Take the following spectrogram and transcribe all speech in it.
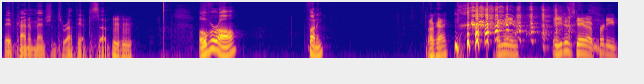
they've kind of mentioned throughout the episode. Mhm. Overall, funny. Okay. I mean, you just gave a pretty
